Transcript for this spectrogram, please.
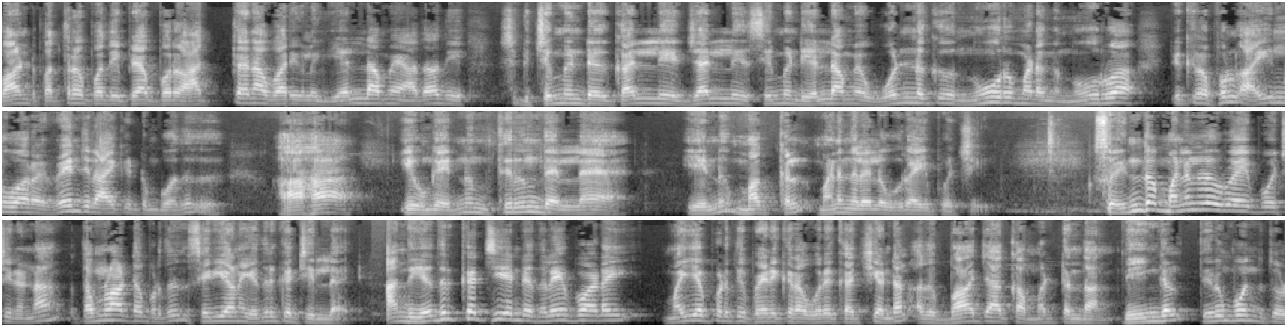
பாண்டு பத்திரப்பதிவு பேப்பர் அத்தனை வரிகளும் எல்லாமே அதாவது சி- சிமெண்ட்டு கல் ஜல்லு சிமெண்ட் எல்லாமே ஒன்றுக்கு நூறு மடங்கு நூறுரூவா விற்கிற பொருள் ஐநூறு ரேஞ்சில் ஆக்கிட்டும் போது ஆஹா இவங்க இன்னும் திருந்தல்ல என்று மக்கள் மனநிலையில் உருவாகி போச்சு. ஸோ இந்த மனநிலை உருவாகி போச்சு என்னென்னா தமிழ்நாட்டை பொறுத்தது சரியான எதிர்க்கட்சி இல்லை. அந்த எதிர்க்கட்சி என்ற நிலைப்பாடை மையப்படுத்தி பயணிக்கிற ஒரு கட்சி என்றால் அது பாஜக மட்டும்தான். நீங்கள் திரும்ப இந்த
